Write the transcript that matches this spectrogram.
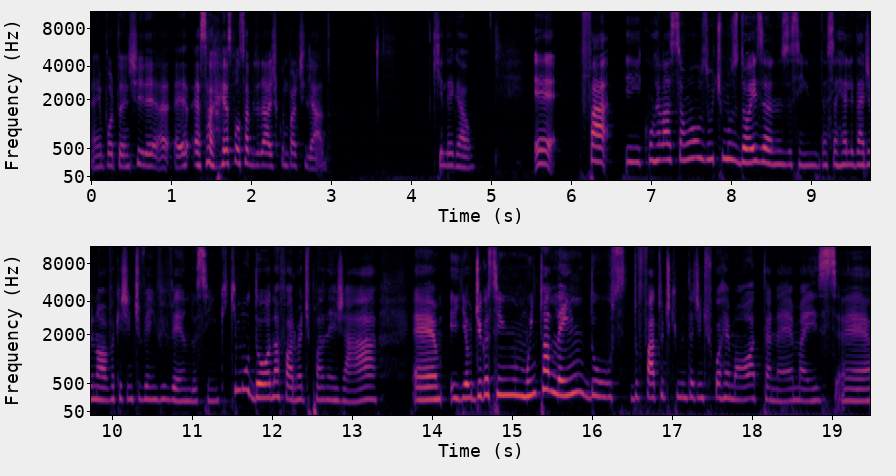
é importante é, é, essa responsabilidade compartilhada. Que legal. É, e com relação aos últimos dois anos, assim, dessa realidade nova que a gente vem vivendo, assim, o que, que mudou na forma de planejar? É, e eu digo assim, muito além do, do fato de que muita gente ficou remota, né? Mas é,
